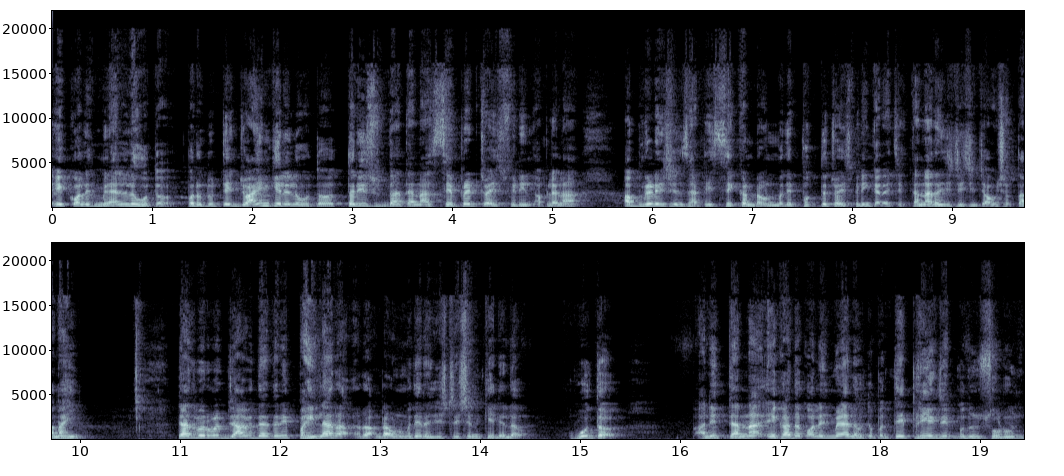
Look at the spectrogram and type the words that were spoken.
एक कॉलेज मिळालेलं होतं. परंतु ते जॉईन केलेलं होतं. तरीसुद्धा त्यांना सेपरेट चॉईस फिलिंग आपल्याला अपग्रेडेशनसाठी सेकंड राऊंडमध्ये फक्त चॉईस फिलिंग करायचे. त्यांना रजिस्ट्रेशनची आवश्यकता नाही. त्याचबरोबर ज्या विद्यार्थ्यांनी पहिल्या रा राऊंडमध्ये रजिस्ट्रेशन केलेलं होतं आणि त्यांना एखादं कॉलेज मिळालं होतं पण ते फ्री एक्झिटमधून सोडून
